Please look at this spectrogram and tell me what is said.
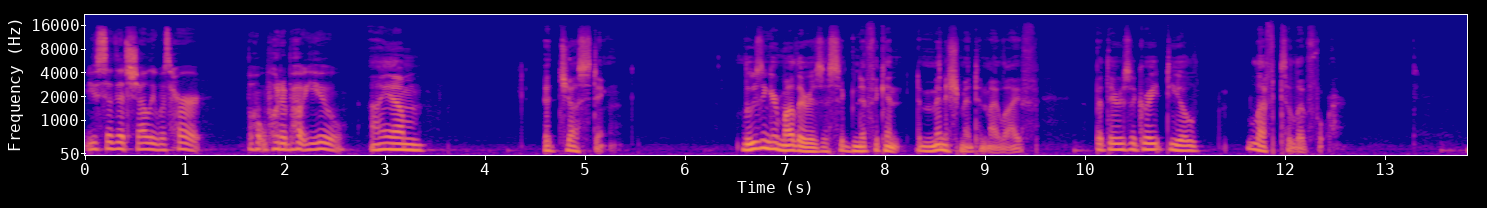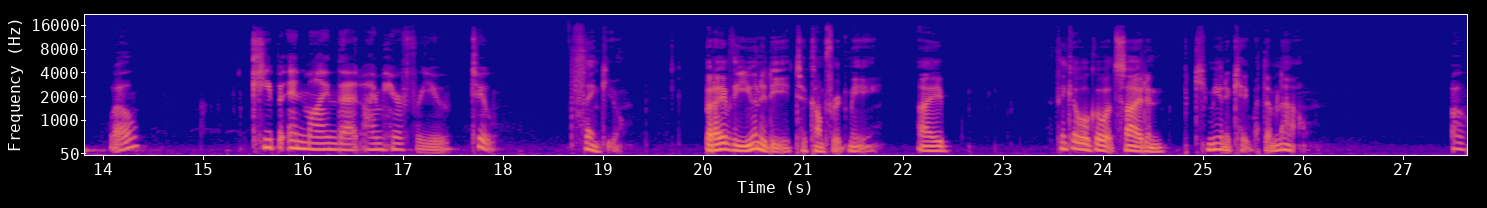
You said that Shelley was hurt. But what about you? I am adjusting. Losing your mother is a significant diminishment in my life, but there is a great deal left to live for. Well, keep in mind that I'm here for you, too. Thank you. But I have the unity to comfort me. I think I will go outside and communicate with them now. Oh,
